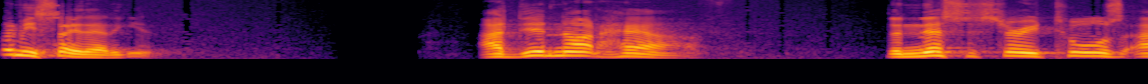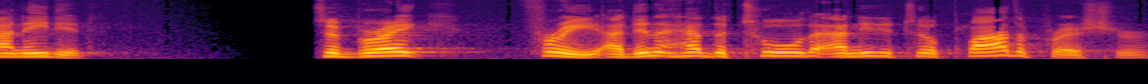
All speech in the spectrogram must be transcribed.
Let me say that again. I did not have the necessary tools I needed to break free. I didn't have the tool that I needed to apply the pressure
